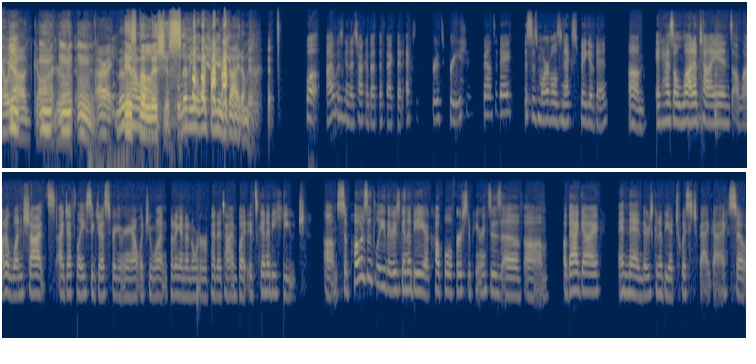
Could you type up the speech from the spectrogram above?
oh yeah. Oh, God, Mm, really. mm, mm. All right, moving It's along. delicious. Olivia, what's your news item? Well, I was going to talk about the fact that X of Swords creation came out today. This is Marvel's next big event. Um, it has a lot of tie-ins, a lot of one-shots. I definitely suggest figuring out what you want and putting in an order ahead of time, but it's going to be huge. Um, supposedly, there's going to be a couple first appearances of um, a bad guy, and then there's going to be a twist bad guy. So,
